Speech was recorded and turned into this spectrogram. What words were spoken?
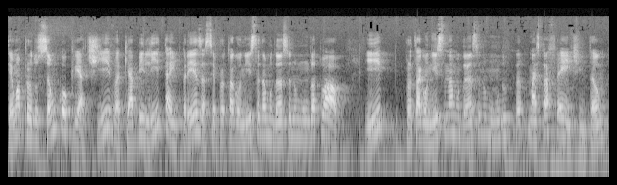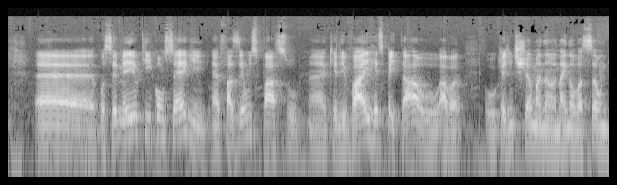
tem uma produção co-criativa que habilita a empresa a ser protagonista da mudança no mundo atual e protagonista na mudança no mundo mais para frente. Então, é, você meio que consegue é, fazer um espaço é, que ele vai respeitar o, a, o que a gente chama na, na inovação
